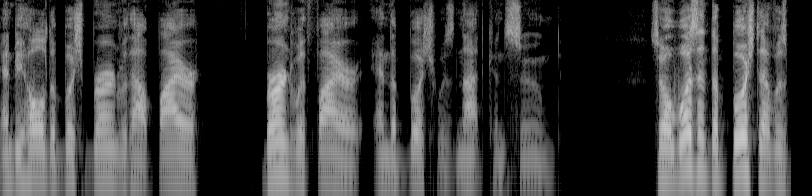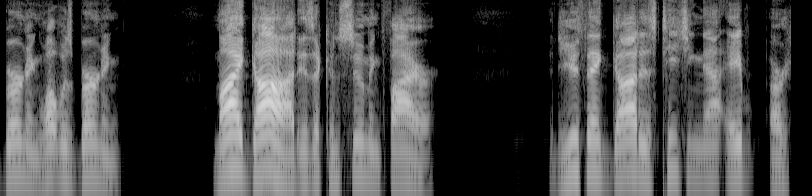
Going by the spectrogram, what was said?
and behold, the bush burned without fire, burned with fire, and the bush was not consumed. So it wasn't the bush that was burning. What was burning? My God is a consuming fire. Do you think God is teaching now or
